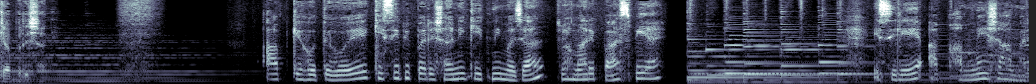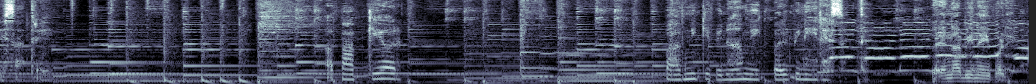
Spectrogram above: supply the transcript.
क्या परेशानी? आपके होते हुए किसी भी परेशानी की इतनी मजाल जो हमारे पास भी आए। इसीलिए आप हमेशा हमारे साथ रहे अब आपके और पावनी के बिना हम एक पल भी नहीं रह सकते। रहना भी नहीं पड़ेगा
